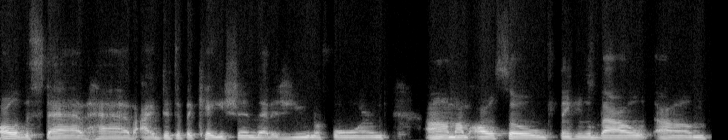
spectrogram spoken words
all of the staff have identification that is uniformed. Um, I'm also thinking about um,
